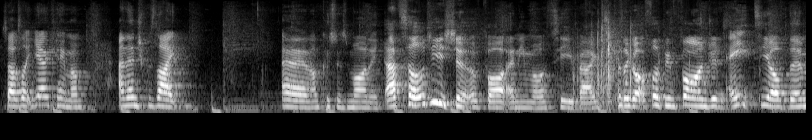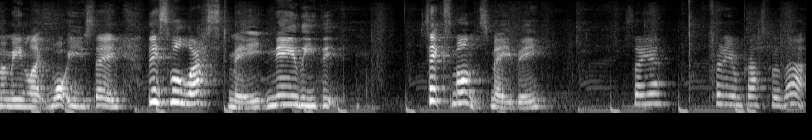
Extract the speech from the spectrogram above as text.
So I was like, yeah, okay, mum. And then she was like, um, on Christmas morning, I told you you shouldn't have bought any more tea bags because I got flipping 480 of them. I mean, like, what are you saying? This will last me nearly the six months, maybe. So yeah, pretty impressed with that.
